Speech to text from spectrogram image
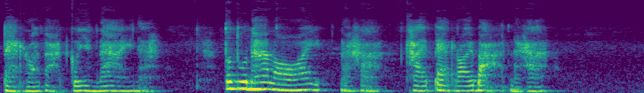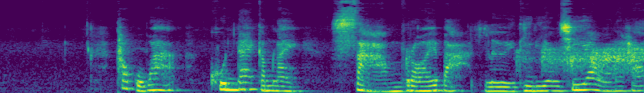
800 บาทก็ยังได้นะ ต้นทุน 500 นะคะ ขาย 800 บาทนะคะ เท่ากับว่าคุณได้กำไร 300 บาทเลยทีเดียวเชี่ยวนะคะ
